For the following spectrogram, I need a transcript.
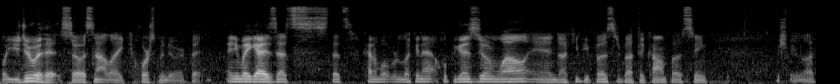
what you do with it. So it's not like horse manure. But anyway, guys, that's that's kind of what we're looking at. Hope you guys are doing well, and I'll keep you posted about the composting. Wish me luck.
